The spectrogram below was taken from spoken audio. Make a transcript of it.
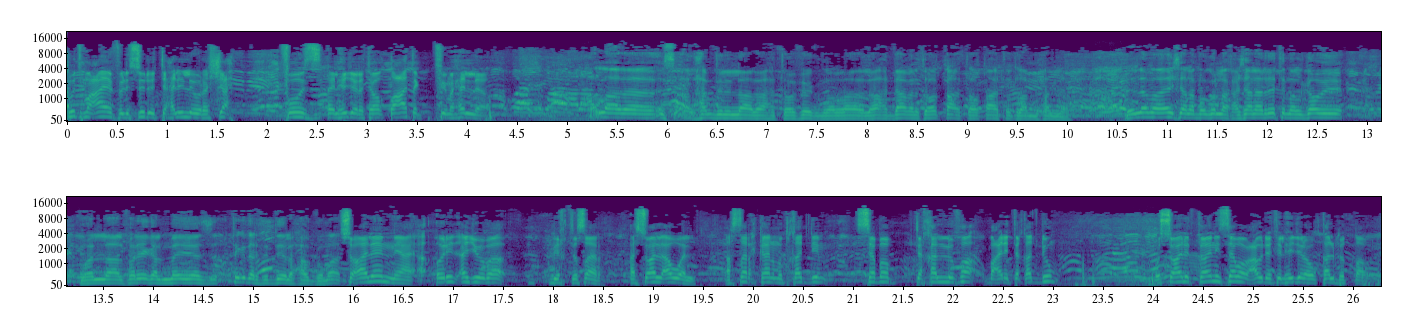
كنت معايا في الاستوديو التحليلي ورشحت فوز الهجرة. توقعاتك في محلها؟ والله الحمد لله الواحد توفيق من الله. الواحد دائما يتوقع التوقعات تطلع محله انما إيش أنا بقول لك عشان الريتم القوي ولا الفريق المميز تقدر تديله حقه ما سؤالين يعني أريد أجوبة باختصار. السؤال الأول الصرح كان متقدم سبب تخلفه بعد التقدم؟ والسؤال الثاني سبب عودة الهجرة وقلب الطاولة.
